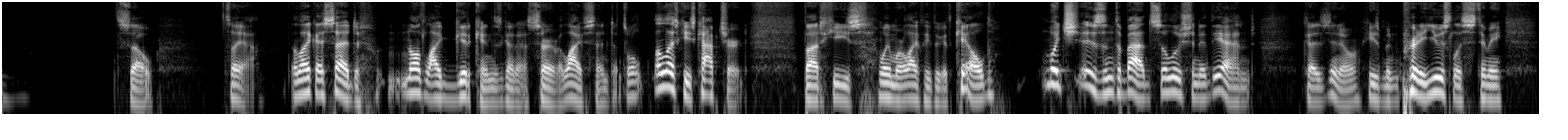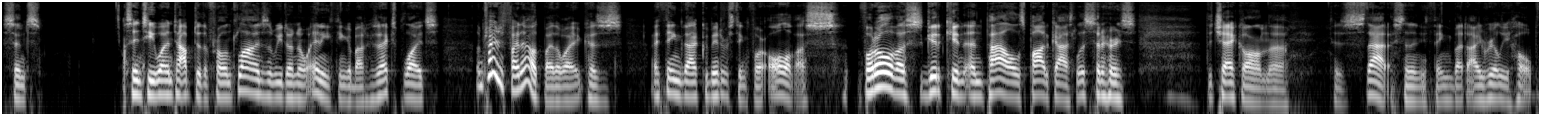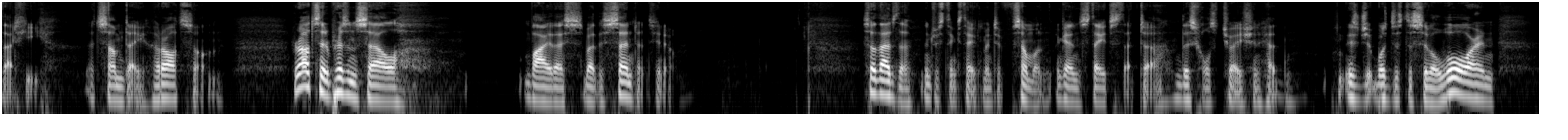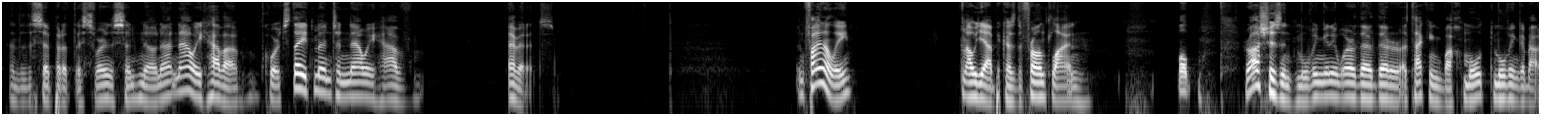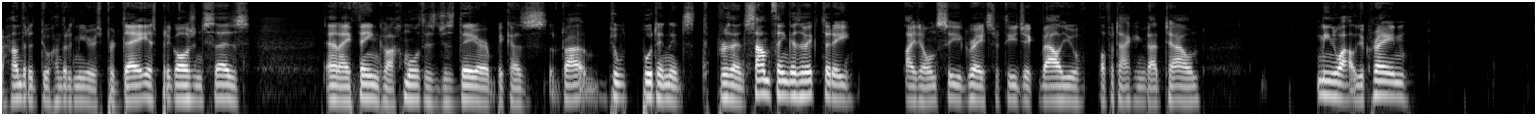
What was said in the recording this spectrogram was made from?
So, so yeah. And like I said, not like Girkin is gonna serve a life sentence. Well, unless he's captured, but he's way more likely to get killed, which isn't a bad solution in the end, because you know he's been pretty useless to me since since he went up to the front lines, and we don't know anything about his exploits. I'm trying to find out, by the way, because I think that could be interesting for all of us, for all of us Girkin and Pals podcast listeners, to check on uh, his status and anything. But I really hope that he, that someday, rots on, rots in a prison cell by this by this sentence, you know. So that's the interesting statement. If someone again states that uh, this whole situation had is was just a civil war and and the separatists were innocent, no. Now now we have a court statement and now we have evidence. And finally, oh yeah, because the front line, well, Russia isn't moving anywhere. They're they're attacking Bakhmut, moving about 100 to 200 meters per day, as Prigozhin says. And I think Bakhmut is just there because Putin needs to present something as a victory. I don't see great strategic value of attacking that town. Meanwhile, Ukraine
